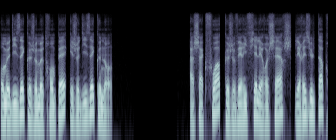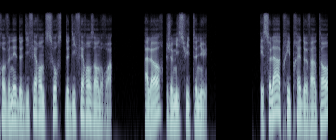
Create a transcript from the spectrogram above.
On me disait que je me trompais, et je disais que non. À chaque fois que je vérifiais les recherches, les résultats provenaient de différentes sources, de différents endroits. Alors, je m'y suis tenu. Et cela a pris près de 20 ans,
